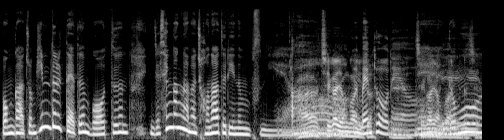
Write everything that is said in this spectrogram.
뭔가 좀 힘들 때든 뭐든 이제 생각나면 전화 드리는 분이에요. 아, 제가 영광이죠. 멘토네요. 네, 제가 영광이죠. 너무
